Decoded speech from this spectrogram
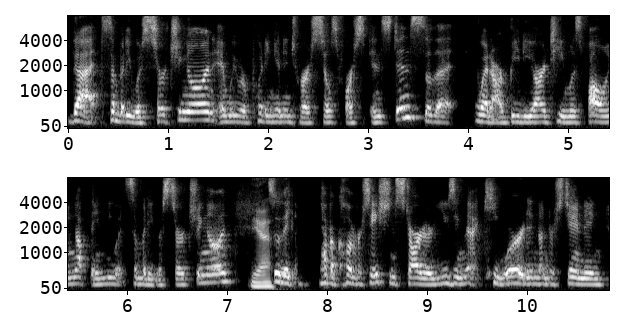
that somebody was searching on and we were putting it into our Salesforce instance so that when our BDR team was following up, they knew what somebody was searching on. Yeah. So they have a conversation starter using that keyword and understanding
